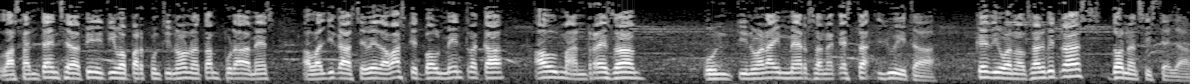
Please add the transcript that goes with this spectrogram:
la sentència definitiva per continuar una temporada més a la Lliga ACB de bàsquetbol mentre que el Manresa continuarà immers en aquesta lluita. Què diuen els àrbitres? Donen cistella.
